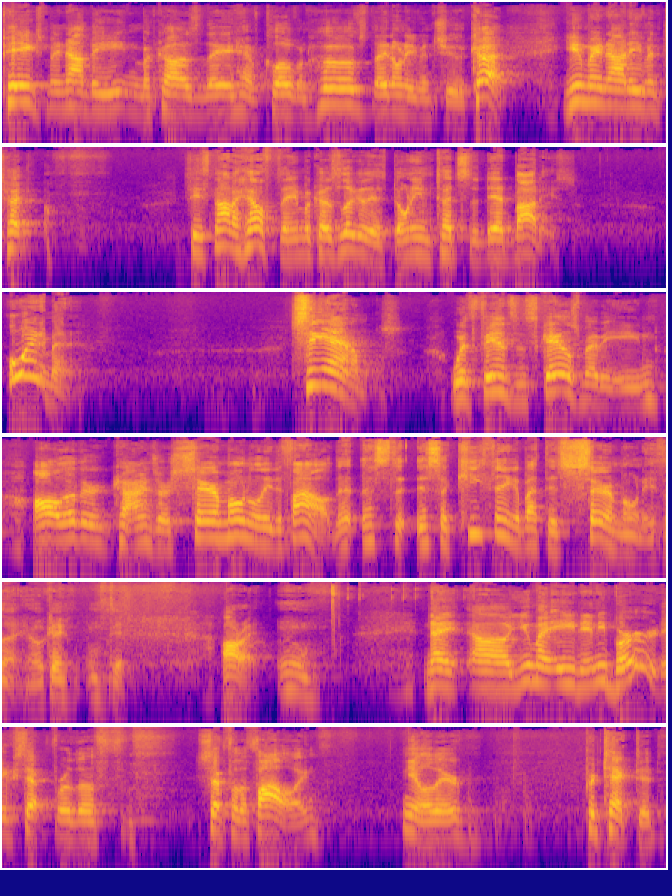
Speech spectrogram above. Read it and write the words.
Pigs may not be eaten because they have cloven hooves. They don't even chew the cud. You may not even touch. See, it's not a health thing because look at this. Don't even touch the dead bodies. Well, wait a minute. Sea animals with fins and scales may be eaten. All other kinds are ceremonially defiled. That, that's, the, that's a key thing about this ceremony thing, okay? All right. Mm. Now, uh, you may eat any bird except for the except for the following. You know, they're protected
